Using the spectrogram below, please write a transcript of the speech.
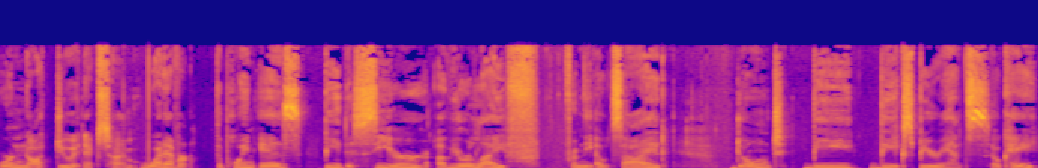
or not do it next time. Whatever. The point is, be the seer of your life from the outside. Don't be the experience, okay?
